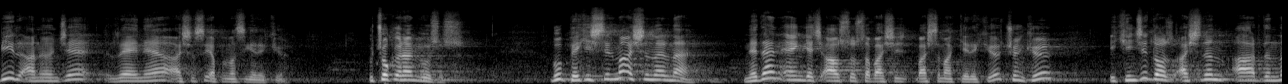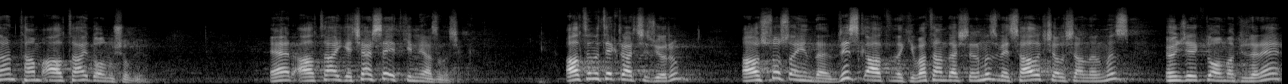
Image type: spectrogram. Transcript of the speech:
bir an önce RNA aşısı yapılması gerekiyor. Bu çok önemli bir husus. Bu pekiştirme aşılarına neden en geç Ağustos'ta başlamak gerekiyor? Çünkü ikinci doz aşının ardından tam 6 ay dolmuş oluyor. Eğer 6 ay geçerse etkinliği azalacak. Altını tekrar çiziyorum. Ağustos ayında risk altındaki vatandaşlarımız ve sağlık çalışanlarımız öncelikli olmak üzere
